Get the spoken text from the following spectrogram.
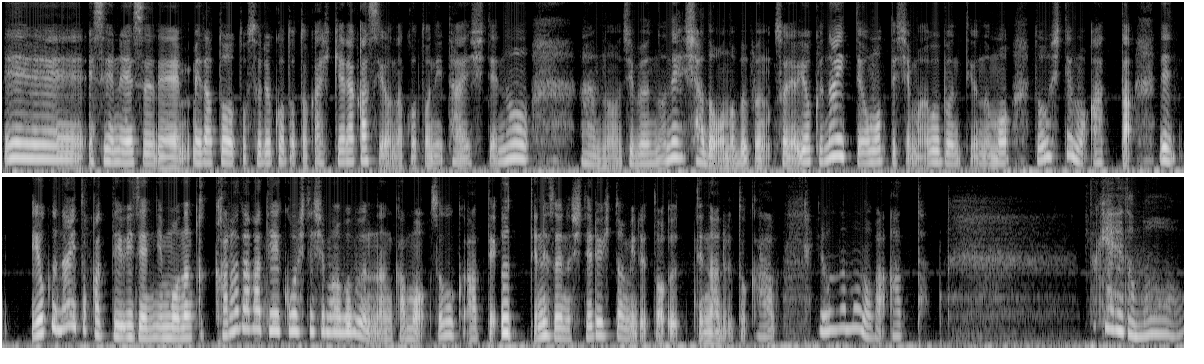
で SNS で目立とうとすることとかひけらかすようなことに対してのあの自分のねシャドウの部分それを良くないって思ってしまう部分っていうのもどうしてもあったで良くないとかっていう以前にもなんか体が抵抗してしまう部分なんかもすごくあってうってねそういうのしてる人見るとうってなるとかいろんなものがあった。だけれども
